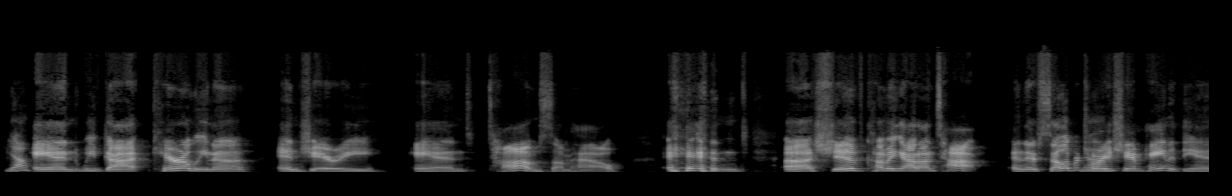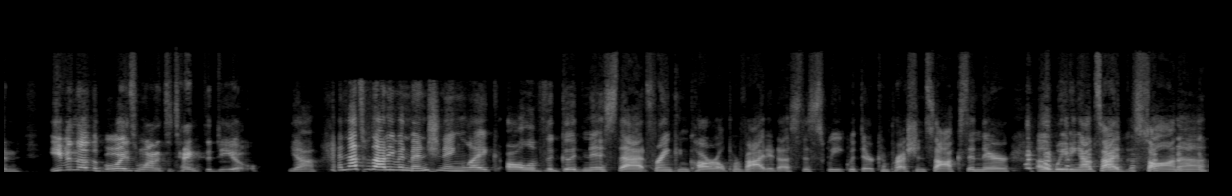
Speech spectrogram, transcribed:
Yeah. And we've got Karolina and Gerri and Tom somehow, and uh, Shiv coming out on top. And there's celebratory Yeah. champagne at the end, even though the boys wanted to tank the deal. Yeah. And that's without even mentioning like all of the goodness that Frank and Carl provided us this week with their compression socks and their uh, waiting outside the sauna.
